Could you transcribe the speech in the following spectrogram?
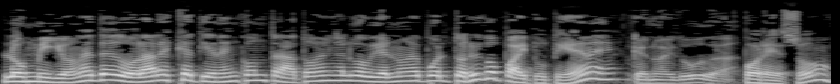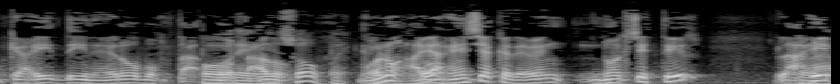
los millones de dólares que tienen contratos en el gobierno de Puerto Rico, pues ahí tú tienes. Que no hay duda. Por eso. Que hay dinero botado. Por eso, pues Bueno, hay agencias que deben no existir La HIP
